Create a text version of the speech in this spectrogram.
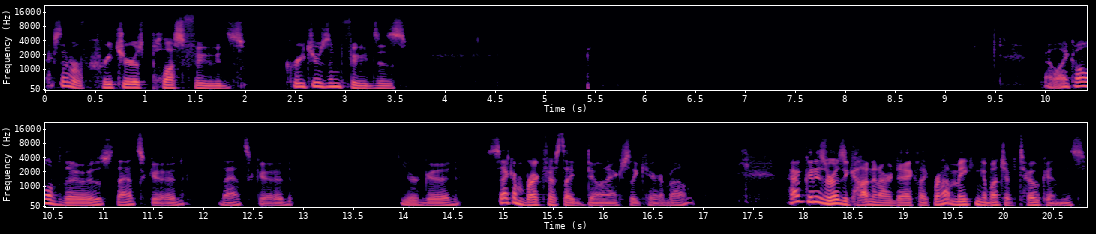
Next number of creatures plus foods. Creatures and foods is. I like all of those. That's good. That's good. You're good. Second breakfast, I don't actually care about. How good is Rosie Cotton in our deck? Like, we're not making a bunch of tokens.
